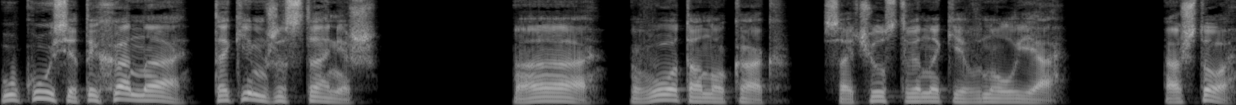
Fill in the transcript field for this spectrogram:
«Укусят и хана, таким же станешь». «А, вот оно как», — сочувственно кивнул я. «А что,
